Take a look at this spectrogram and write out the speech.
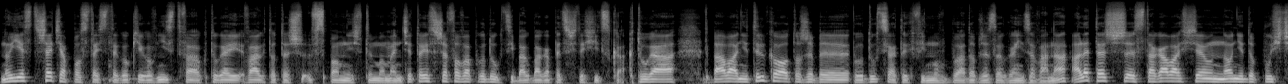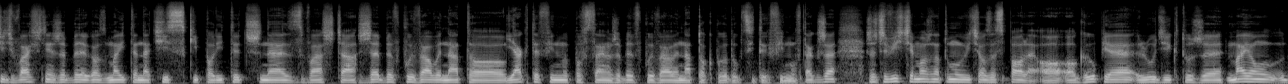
No i jest trzecia postać z tego kierownictwa, o której warto też wspomnieć w tym momencie. To jest szefowa produkcji, Barbara Pec-Ślesicka, która dbała nie tylko o to, żeby produkcja tych filmów była dobrze zorganizowana, ale też starała się no, nie dopuścić właśnie, żeby rozmaite naciski polityczne, zwłaszcza, żeby wpływały na to, jak te filmy powstają, żeby wpływały na tok produkcji tych filmów. Także rzeczywiście można tu mówić o zespole, o, o grupie ludzi, którzy mają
